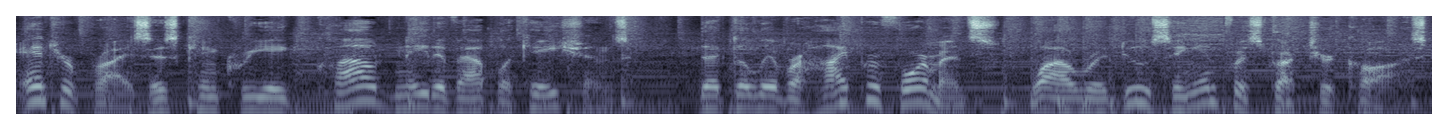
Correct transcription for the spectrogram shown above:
enterprises can create cloud native applications that deliver high performance while reducing infrastructure cost.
